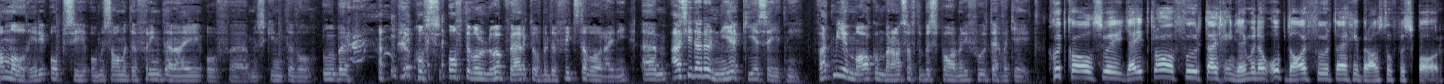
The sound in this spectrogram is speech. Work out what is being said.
almal hierdie opsie om saam met 'n vriend te ry of uh miskien te wil Uber of of te wil loop werk of met 'n fiets te wil ry nie. Ehm um, as jy dan nou nie 'n keuse het nie, wat moet jy maak om brandstof te bespaar met die voertuig wat jy het? Goed Kaal, so jy het klaar 'n voertuig en jy moet nou op daai voertuig die brandstof bespaar.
